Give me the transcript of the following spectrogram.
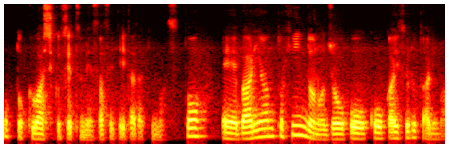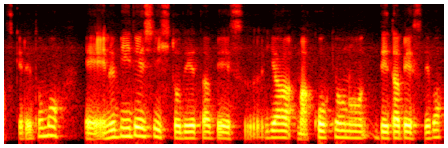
ちょっと詳しく説明させていただきますと、バリアント頻度の情報を公開するとありますけれども、NBDC ヒトデータベースや、まあ、公共のデータベースでは、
